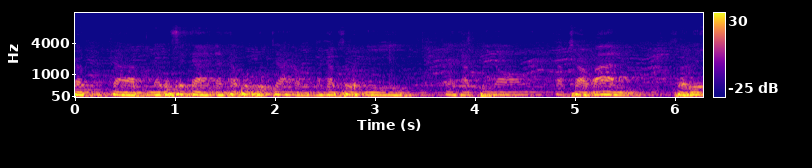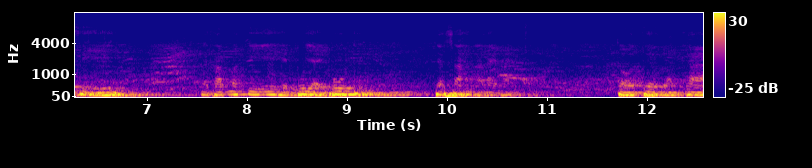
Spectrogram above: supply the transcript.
กับกราบนมัสการนะครับพระพุทธเจ้านะครับ สวัสดีนะครับพี่น้องกับชาวบ้านสรศรีนะครับ เมื่อกี้เห็นผู้ใหญ่พูดถึงจะสร้างอะไรนะต่อเติมหลังคา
